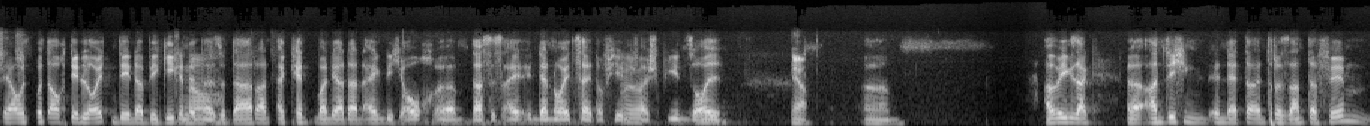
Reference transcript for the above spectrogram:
Ja, und, und auch den Leuten, denen er begegnet. Genau. Also daran erkennt man ja dann eigentlich auch, ähm, dass es in der Neuzeit auf jeden Ja. Fall spielen soll. Ja. Ähm, aber wie gesagt, äh, an sich ein, ein netter, interessanter Film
